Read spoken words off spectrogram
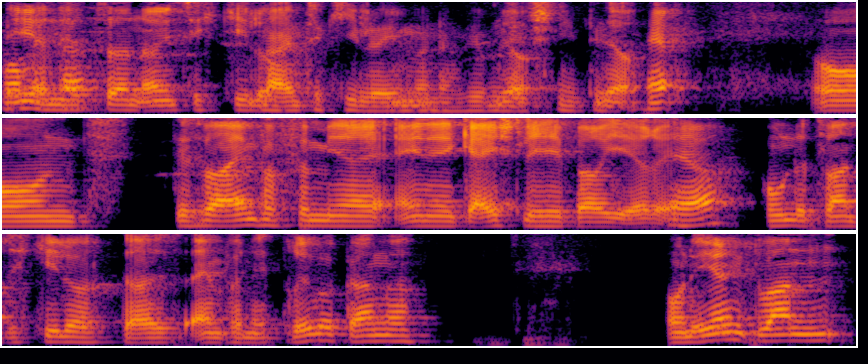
Ja, nicht so 90 Kilo. 90 Kilo immer noch, wie beim ja. letzten ja. ja. Und das war einfach für mich eine geistliche Barriere. Ja. 120 Kilo, da ist einfach nicht drüber gegangen. Und irgendwann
